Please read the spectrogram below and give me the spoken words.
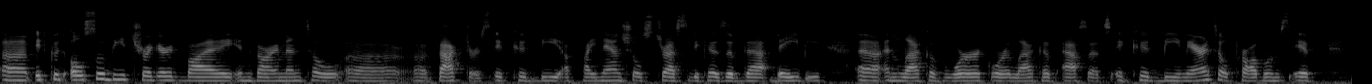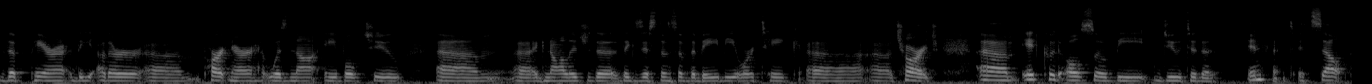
Uh, it could also be triggered by environmental uh, uh, factors. It could be a financial stress because of that baby uh, and lack of work or lack of assets. It could be marital problems if the parent, the other um, partner, was not able to um, uh, acknowledge the, the existence of the baby or take uh, uh, charge. Um, it could also be due to the infant itself.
